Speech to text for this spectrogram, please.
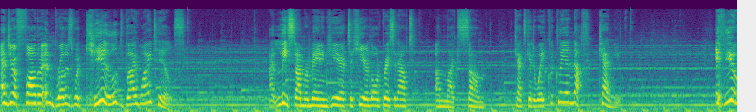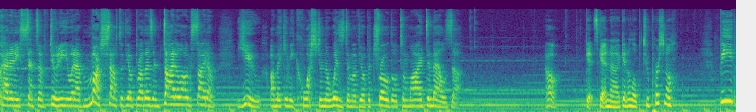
and your father and brothers were killed by Whitehills. At least I'm remaining here to hear Lord Grayson out, unlike some. Can't get away quickly enough, can you? If you had any sense of duty, you would have marched south with your brothers and died alongside them. You are making me question the wisdom of your betrothal to my Demelza. Oh, it's getting uh, getting a little too personal. Be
